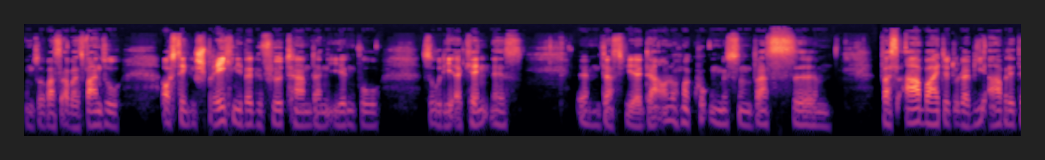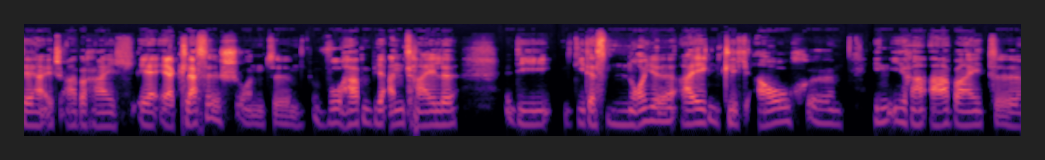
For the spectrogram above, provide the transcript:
und sowas. Aber es waren so aus den Gesprächen, die wir geführt haben, dann irgendwo so die Erkenntnis, ähm, dass wir da auch nochmal gucken müssen, was, ähm, was arbeitet oder wie arbeitet der HR-Bereich eher, eher klassisch und ähm, wo haben wir Anteile, die, die das Neue eigentlich auch äh, in ihrer Arbeit äh,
